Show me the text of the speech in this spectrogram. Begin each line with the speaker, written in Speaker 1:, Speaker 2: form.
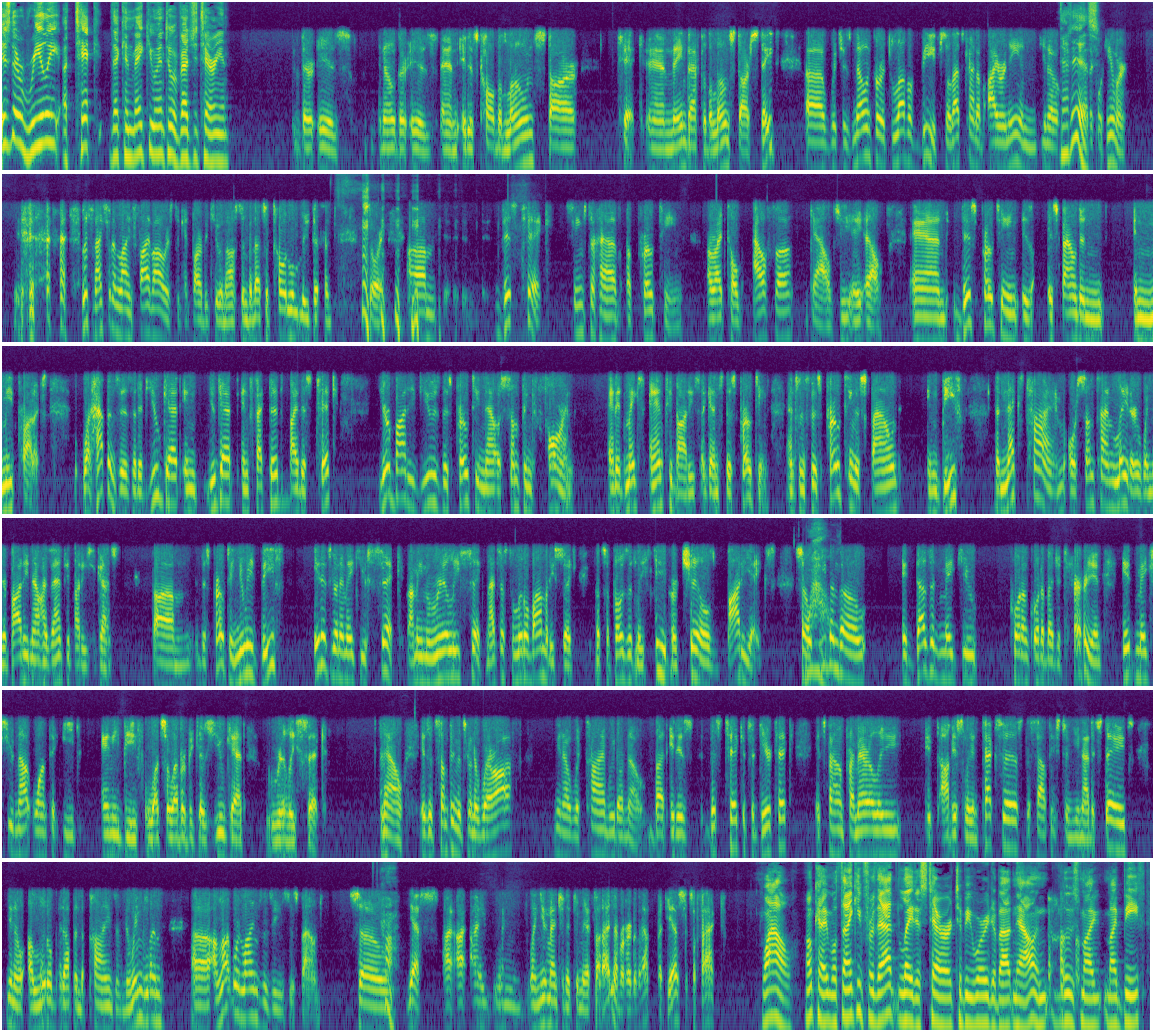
Speaker 1: is there really a tick that can make you into a vegetarian?
Speaker 2: There is, you know, there is, and it is called the Lone Star tick, and named after the Lone Star State, uh, which is known for its love of beef. So that's kind of irony and you know
Speaker 1: that is
Speaker 2: medical humor. Listen, I stood in line five hours to get barbecue in Austin, but that's a totally different story. um, this tick seems to have a protein, all right, called alpha gal, G A L, and this protein is is found in in meat products. What happens is that if you get in you get infected by this tick, your body views this protein now as something foreign, and it makes antibodies against this protein. And since this protein is found in beef, the next time or sometime later, when your body now has antibodies against um, this protein, you eat beef, it is going to make you sick. I mean, really sick, not just a little vomity sick, but supposedly fever, chills, body aches. So
Speaker 1: wow.
Speaker 2: even though it doesn't make you quote unquote a vegetarian, it makes you not want to eat any beef whatsoever because you get really sick. Now, is it something that's going to wear off? You know, with time, we don't know. But it is this tick. It's a deer tick. It's found primarily, it, obviously, in Texas, the southeastern United States. You know, a little bit up in the pines of New England. Uh, a lot where Lyme disease is found. So
Speaker 1: huh.
Speaker 2: yes, I, I, I when when you mentioned it to me, I thought I'd never heard of that, but yes, it's a fact.
Speaker 1: Wow. Okay. Well, thank you for that latest terror to be worried about now and lose my, my beef.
